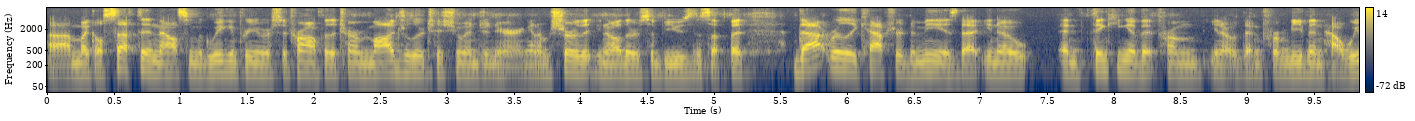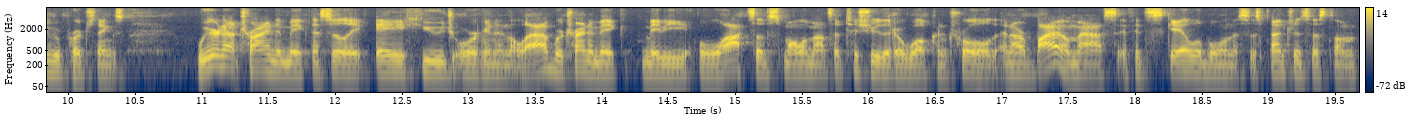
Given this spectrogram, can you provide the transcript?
uh, Michael Sefton, Alison McGuigan from University of Toronto for the term modular tissue engineering, and I'm sure that you know others have used and stuff. But that really captured to me is that you know, and thinking of it from you know then from even how we've approached things, we're not trying to make necessarily a huge organ in the lab. We're trying to make maybe lots of small amounts of tissue that are well controlled. And our biomass, if it's scalable in a suspension system,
